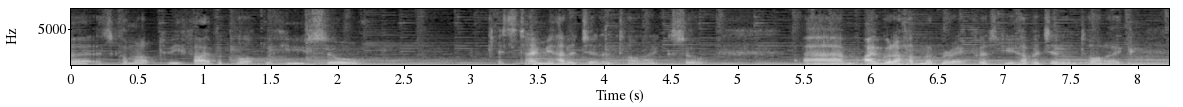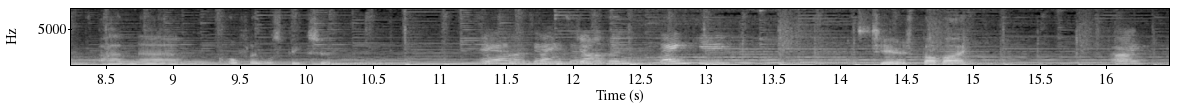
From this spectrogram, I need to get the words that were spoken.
Uh, it's coming up to be five o'clock with you, so it's time you had a gin and tonic. So um, I'm going to have my breakfast. You have a gin and tonic, and um, hopefully we'll speak soon. Yeah, thanks, Jonathan. Thank you. Cheers. Bye-bye. Bye.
